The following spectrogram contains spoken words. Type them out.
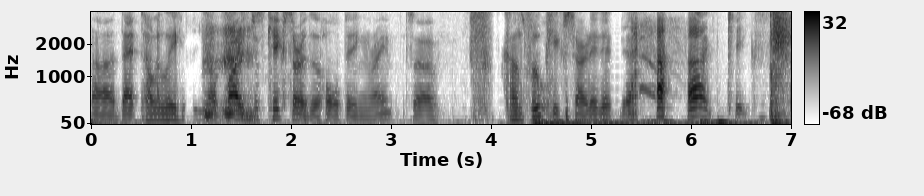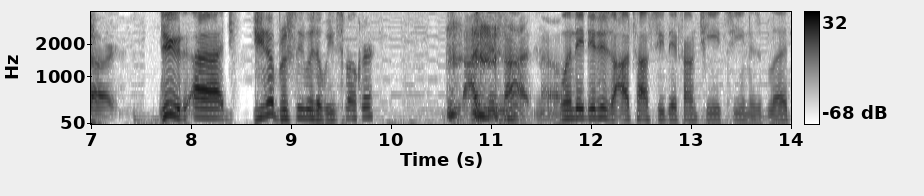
uh, that Totally, you know probably just kickstarted the whole thing, right? So Kung Fu kickstarted it, kickstart. dude. Uh, do you know Bruce Lee was a weed smoker? I did not. No. When they did his autopsy, they found THC in his blood.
